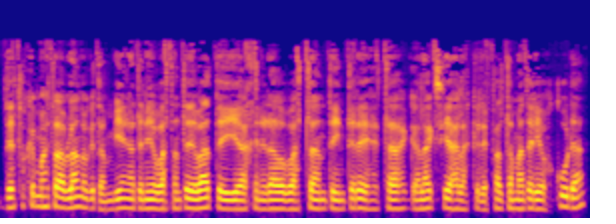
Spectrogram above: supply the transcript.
de estos que hemos estado hablando, que también ha tenido bastante debate y ha generado bastante interés, estas galaxias a las que les falta materia oscura.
